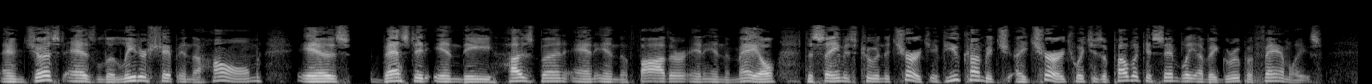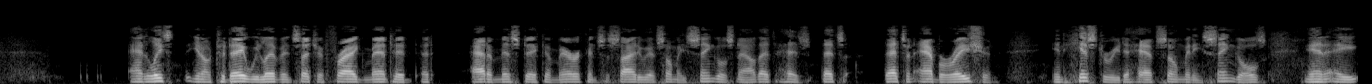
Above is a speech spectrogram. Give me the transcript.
And just as the leadership in the home is vested in the husband and in the father and in the male, the same is true in the church. If you come to a church, which is a public assembly of a group of families, at least, you know, today we live in such a fragmented, atomistic American society. We have so many singles now. That has that's that's an aberration in history to have so many singles in a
